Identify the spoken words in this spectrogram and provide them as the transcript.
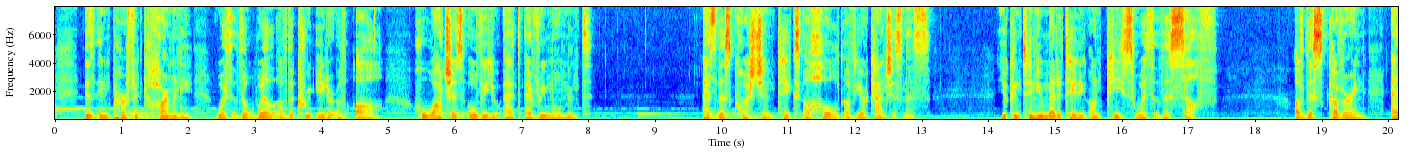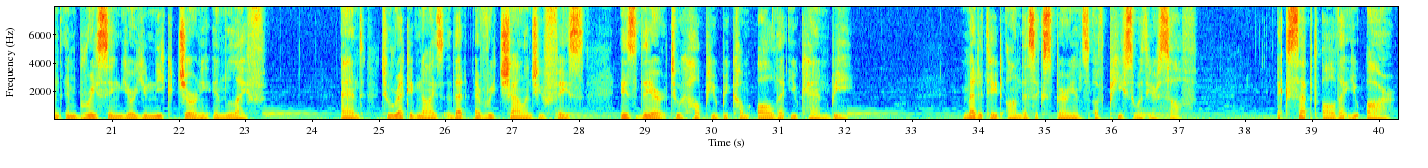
is in perfect harmony with the will of the Creator of all, who watches over you at every moment? As this question takes a hold of your consciousness, you continue meditating on peace with the self, of discovering and embracing your unique journey in life, and to recognize that every challenge you face is there to help you become all that you can be. Meditate on this experience of peace with yourself. Accept all that you are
